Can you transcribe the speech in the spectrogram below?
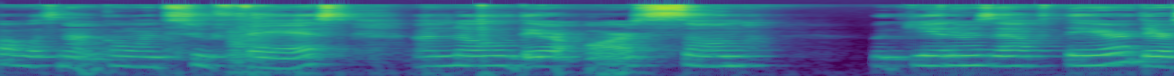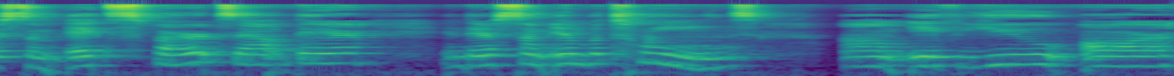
Hope I was not going too fast. I know there are some beginners out there. There's some experts out there. And there's some in-betweens. Um, if you are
